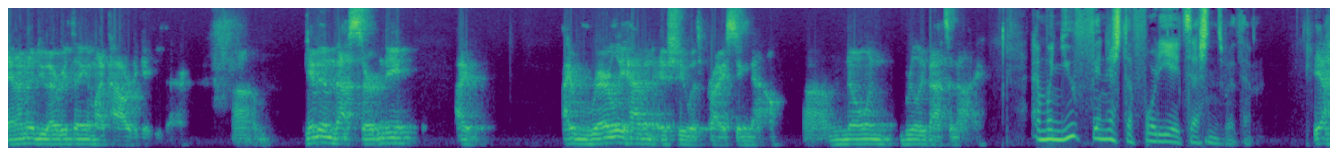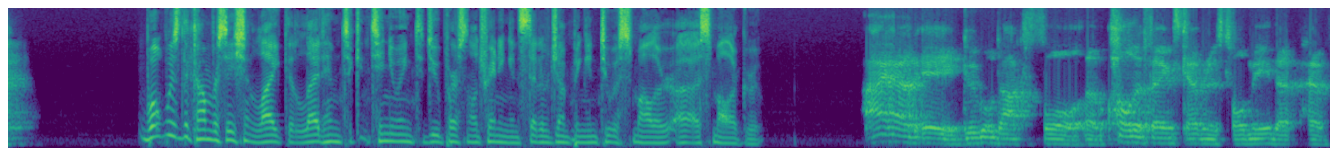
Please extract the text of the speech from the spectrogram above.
and I'm going to do everything in my power to get you there. Um, giving them that certainty, I I rarely have an issue with pricing now. Um, no one really bats an eye. And when you finished the 48 sessions with him, yeah. What was the conversation like that led him to continuing to do personal training instead of jumping into a smaller uh, a smaller group? I have a Google Doc full of all the things Kevin has told me that have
